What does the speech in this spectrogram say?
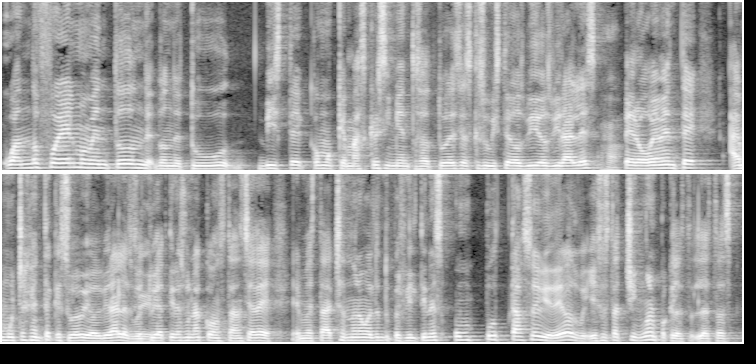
¿Cuándo fue el momento donde, donde tú viste como que más crecimiento? O sea, tú decías que subiste dos videos virales, pero obviamente hay mucha gente que sube videos virales, güey. Tú ya tienes una constancia de, eh, me está echando una vuelta en tu perfil, tienes un putazo de videos, güey. Y eso está chingón porque le, estás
